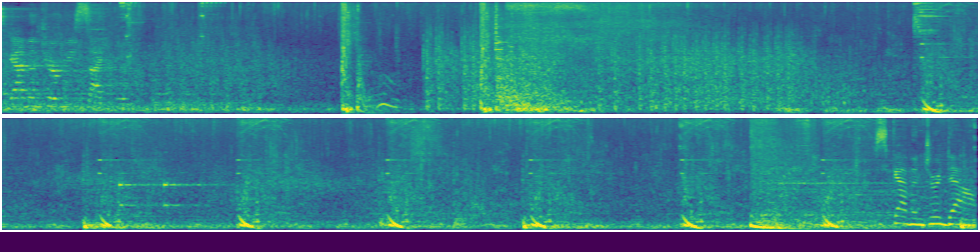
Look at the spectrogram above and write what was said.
Scavenger recycled. Scavenger down.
